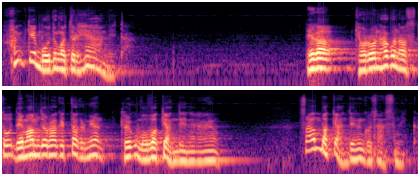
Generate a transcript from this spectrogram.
함께 모든 것들을 해야 합니다. 내가 결혼하고 나서도 내 마음대로 하겠다 그러면 결국 뭐밖에 안 되나요? 싸움밖에 안 되는 거지 않습니까?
